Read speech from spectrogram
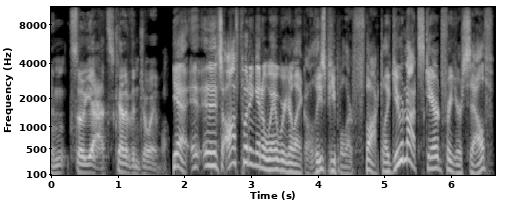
And so, yeah, it's kind of enjoyable. Yeah, it- and it's off-putting in a way where you're like, "Oh, these people are fucked." Like you're not scared for yourself.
